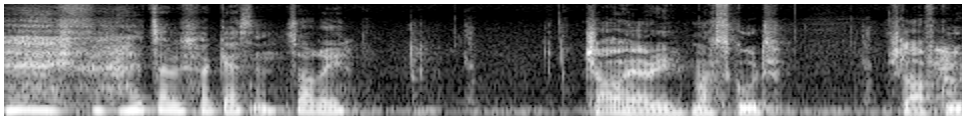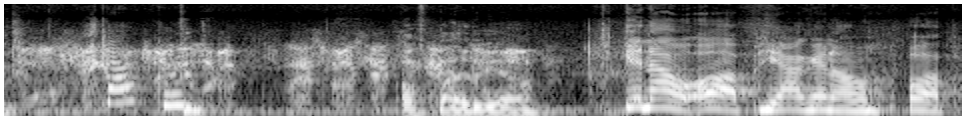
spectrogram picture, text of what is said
Ich, jetzt habe ich vergessen, sorry. Ciao, Harry. Mach's gut. Schlaf gut. Schlaf gut. Auf Baldrian. Genau, Orb, ja genau, Orb.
